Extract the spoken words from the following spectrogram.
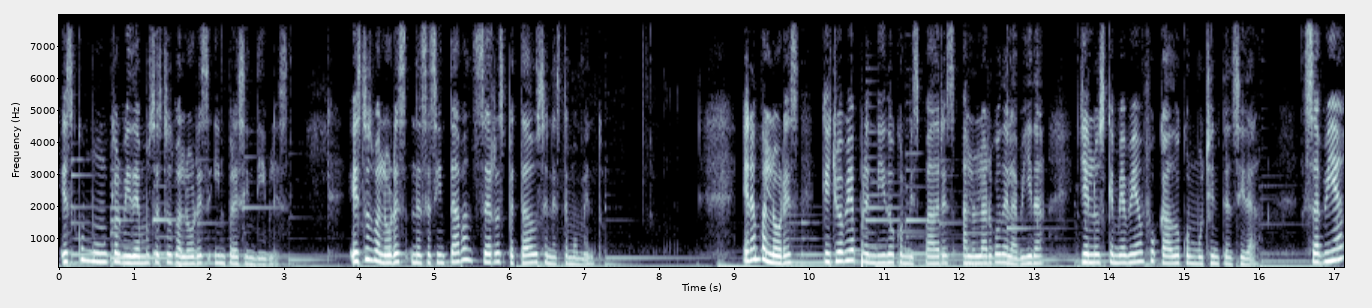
es común que olvidemos estos valores imprescindibles. Estos valores necesitaban ser respetados en este momento. Eran valores que yo había aprendido con mis padres a lo largo de la vida y en los que me había enfocado con mucha intensidad. Sabía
